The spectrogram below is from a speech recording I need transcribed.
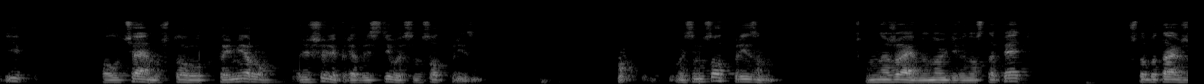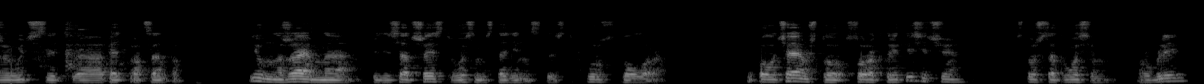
и получаем, что к примеру, решили приобрести 800 призм. 800 призм умножаем на 0,95, чтобы также вычислить 5%. Э, и умножаем на 56, 80, 11, то есть курс доллара. И получаем, что 43 тысячи 168 рублей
